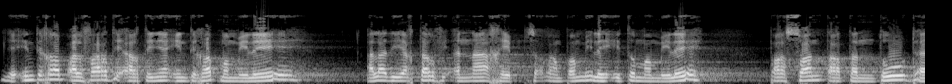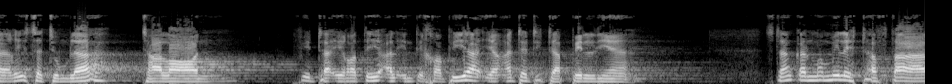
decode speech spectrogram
Ya, intiraf al-fardi artinya intiraf memilih ala yaktar fi an-nakhib. Seorang pemilih itu memilih person tertentu dari sejumlah calon fi dairati al-intikhabiyah yang ada di dapilnya. Sedangkan memilih daftar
